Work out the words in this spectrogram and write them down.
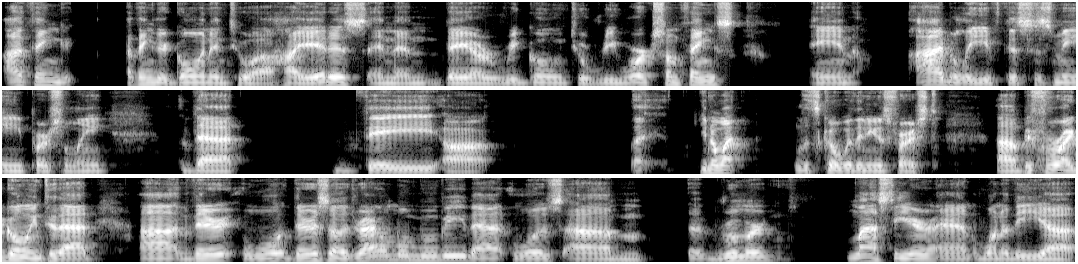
I think I think they're going into a hiatus, and then they are re- going to rework some things. And I believe this is me personally that they uh you know what? Let's go with the news first. Uh before I go into that uh there there's a Dragon Ball movie that was um rumored last year and one of the uh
